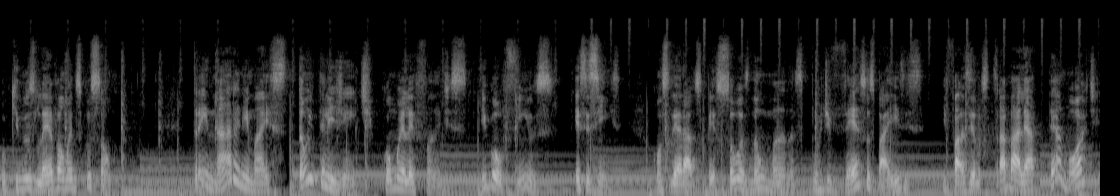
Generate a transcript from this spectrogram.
o que nos leva a uma discussão. Treinar animais tão inteligentes como elefantes e golfinhos, esses sim, considerados pessoas não humanas por diversos países, e fazê-los trabalhar até a morte,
